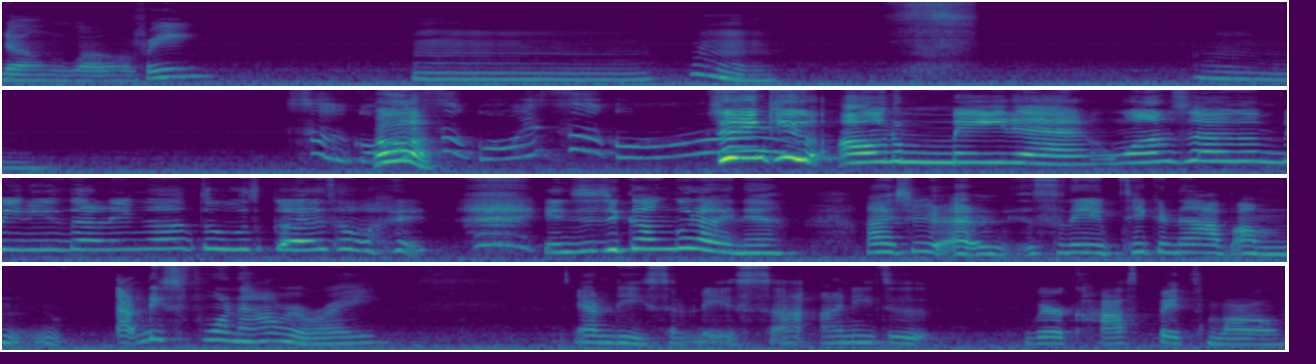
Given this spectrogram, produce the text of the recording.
Don't worry. Mm, hmm. Hmm. Oh! Thank you, automated! 1000 minutes ありがとう、お疲れ様です。1時間ぐらいね。 I should uh, sleep, take a nap, um, at least for an hour, right? At least, at least. I, I need to wear cosplay tomorrow.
